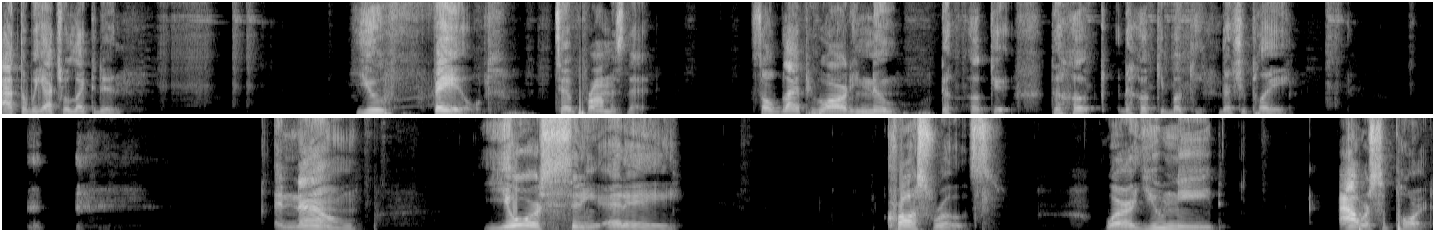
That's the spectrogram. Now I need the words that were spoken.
after we got you elected in, you failed to promise that. So black people already knew the hook the hook the hooky booky that you played. And now you're sitting at a crossroads where you need our support.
